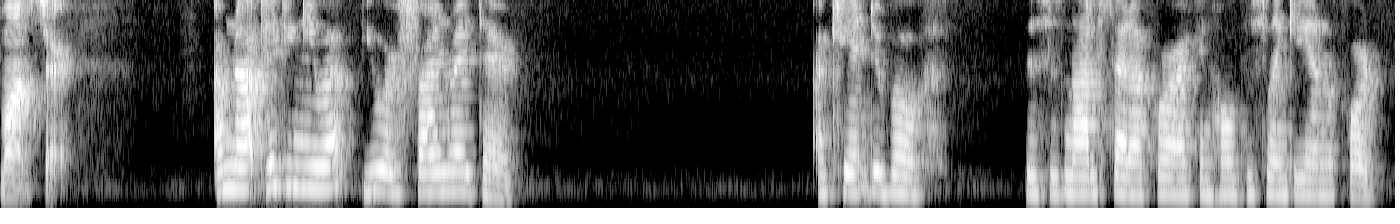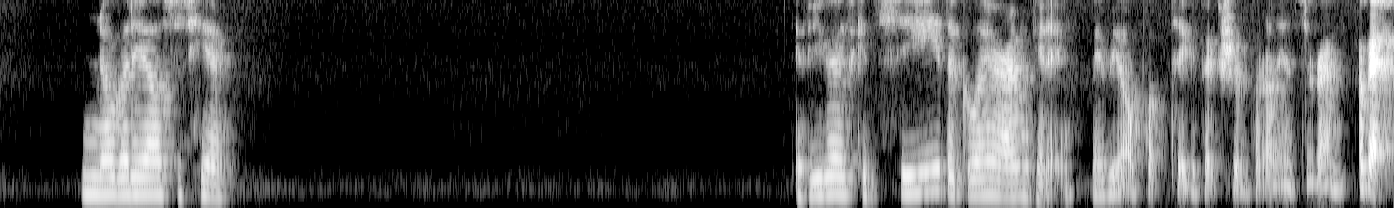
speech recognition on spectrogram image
Monster. I'm not picking you up. You are fine right there. I can't do both. This is not a setup where I can hold the slinky and record. Nobody else is here. If you guys could see the glare I'm getting, maybe I'll put, take a picture and put it on the Instagram. Okay.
